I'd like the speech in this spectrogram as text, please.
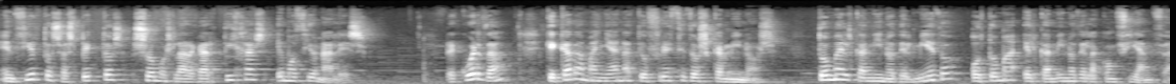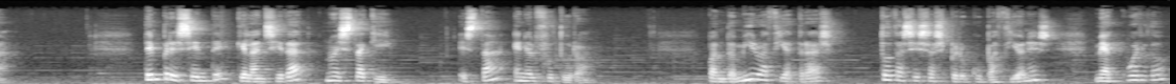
En ciertos aspectos somos lagartijas emocionales. Recuerda que cada mañana te ofrece dos caminos. Toma el camino del miedo o toma el camino de la confianza. Ten presente que la ansiedad no está aquí, está en el futuro. Cuando miro hacia atrás, todas esas preocupaciones, me acuerdo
